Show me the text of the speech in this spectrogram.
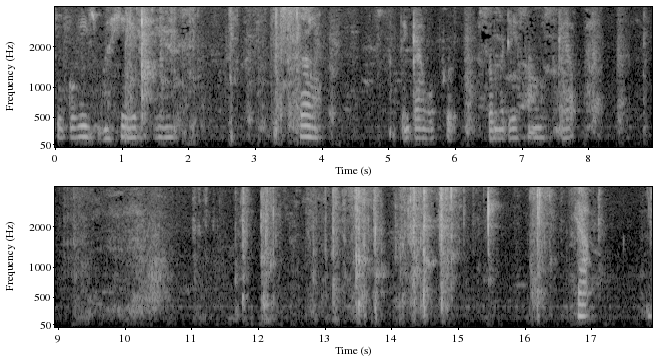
to grease my head again. So I think I will put some of this on the scalp. Yep, I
